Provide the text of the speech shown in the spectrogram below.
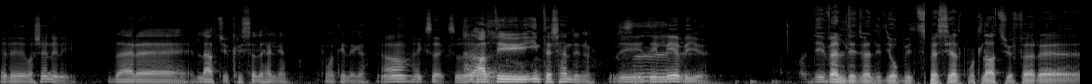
Eller vad känner ni? Där eh, Lazio kryssade helgen, kan man tillägga. Ja, exakt. Så Så det, allt är ju Inters händer nu. det, det lever ju. Det är väldigt, väldigt jobbigt, speciellt mot Lazio för eh,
